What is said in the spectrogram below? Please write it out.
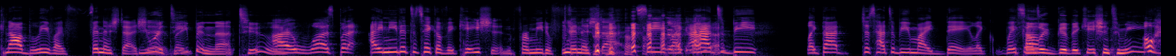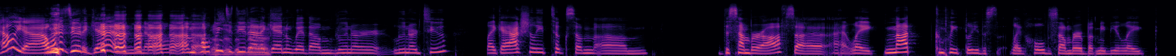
cannot believe I finished that You shit. were Like, deep in that too. I was, but I I needed to take a vacation for me to finish that. See, like I had to be like that. Just had to be my day. Like wake Sounds up. Sounds like a good vacation to me. Oh hell yeah! I want to do it again. You know, I'm hoping to are the do that again with um Lunar Lunar Two, Like I actually took some um December off, so I, I like not completely this like whole December, but maybe like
